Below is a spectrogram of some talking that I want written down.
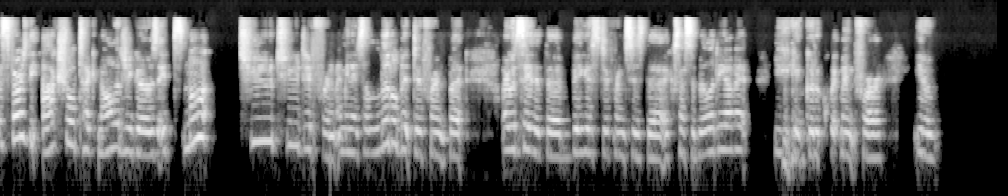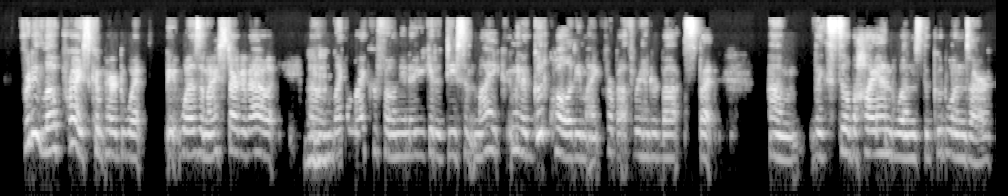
as far as the actual technology goes, it's not too too different. I mean, it's a little bit different, but I would say that the biggest difference is the accessibility of it. You can mm-hmm. get good equipment for, you know, pretty low price compared to what it was and I started out um, mm-hmm. like a microphone. You know, you get a decent mic. I mean, a good quality mic for about three hundred bucks, but um, like still the high end ones, the good ones are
